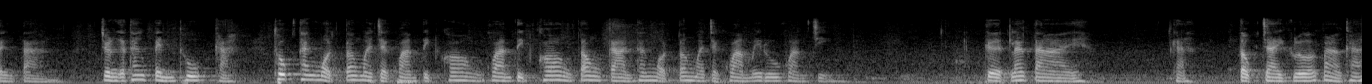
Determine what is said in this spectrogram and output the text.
ต่างๆ จนกระทั่งเป็นทุกข์ค่ะ ทุกข์ทั้งหมดต้องมาจากความติดข้อง ความติดข้องต้องการทั้งหมดต้องมาจากความไม่รู้ความจริง เกิดแล้วตายค่ะ ตกใจกลัวเปล่าคะ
